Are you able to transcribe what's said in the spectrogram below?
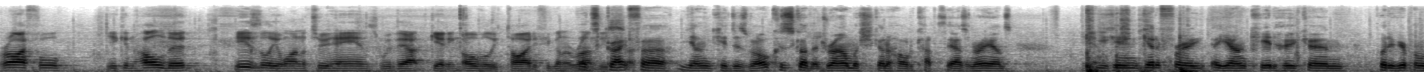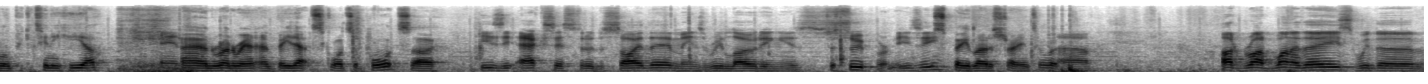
rifle, you can hold it easily one or two hands without getting overly tight if you're going to run It's great sucker. for young kids as well because it's got the drum, which is going to hold a couple thousand rounds. Yeah. You can get it for a, a young kid who can put a grip on a little Picatinny here and and run around and be that squad support. So easy access through the side there means reloading is super easy. speed loader straight into it. Um, I'd run one of these with the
